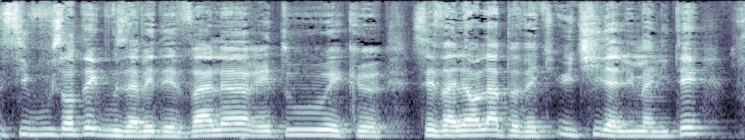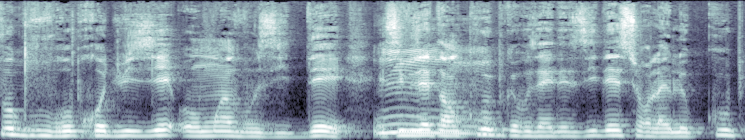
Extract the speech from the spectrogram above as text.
si vous sentez que vous avez des valeurs et tout, et que ces valeurs-là peuvent être utiles à l'humanité, faut que vous reproduisiez au moins vos idées. Et si vous êtes en Mm. couple, que vous avez des idées sur la- le couple,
